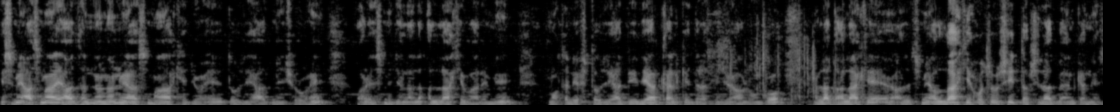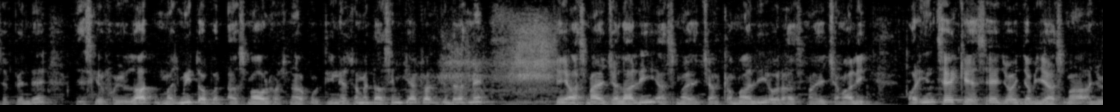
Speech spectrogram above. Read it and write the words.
اس میں آسما اعظم، ننانوے آسما کے جو ہے توضیحات میں شروع ہیں اور اس میں جلال اللہ کے بارے میں مختلف توضیحات دے دیا کل کے درس میں جو ہے لوگوں کو اللہ تعالیٰ کے، اس میں اللہ کی خصوصی تفصیلات بیان کرنے سے پہلے اس کے فیوزات مجموعی طور پر اسماع الحسنہ کو تین حصوں میں تقسیم کیا کر کے درخت میں، کہ آسماء جلالی، آسماء کمالی اور آسماء جمالی اور ان سے کیسے جو جب یہ آسما جو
